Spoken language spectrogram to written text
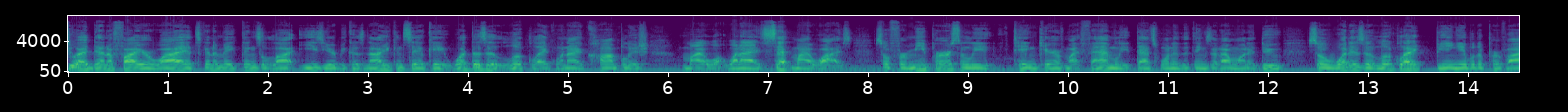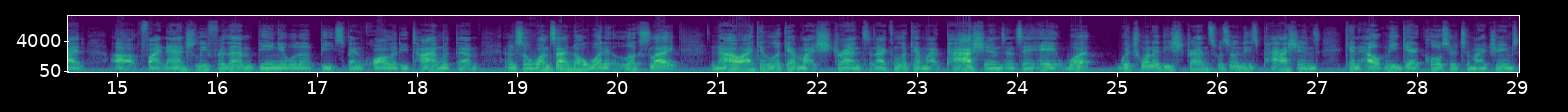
you identify your why, it's going to make things a lot easier because now you can say, okay, what does it look like when I accomplish my when I set my whys. So for me personally, taking care of my family, that's one of the things that I want to do. So what does it look like? Being able to provide uh, financially for them, being able to be spend quality time with them. And so once I know what it looks like, now I can look at my strengths and I can look at my passions and say, hey, what which one of these strengths, which one of these passions can help me get closer to my dreams.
